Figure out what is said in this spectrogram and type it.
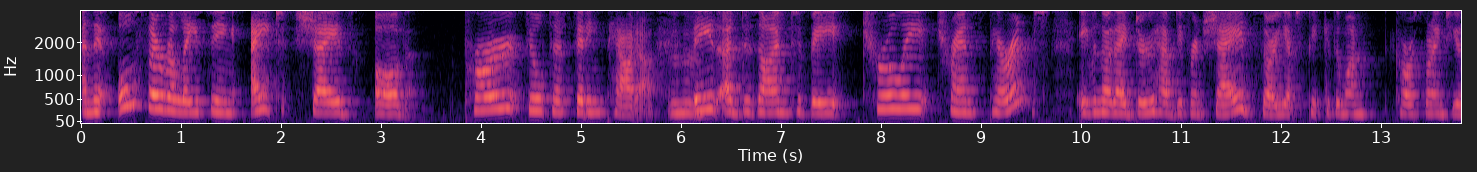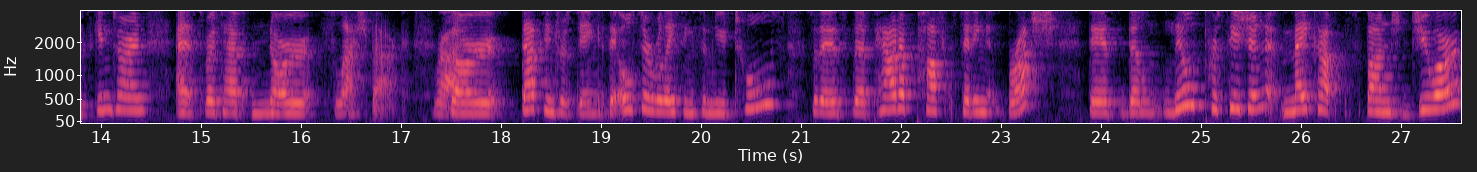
And they're also releasing eight shades of Pro Filter Setting Powder. These are designed to be truly transparent, even though they do have different shades. So you have to pick the one corresponding to your skin tone, and it's supposed to have no flashback. Right. So that's interesting. They're also releasing some new tools. So there's the Powder Puff Setting Brush. There's the Lil Precision Makeup Sponge Duo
